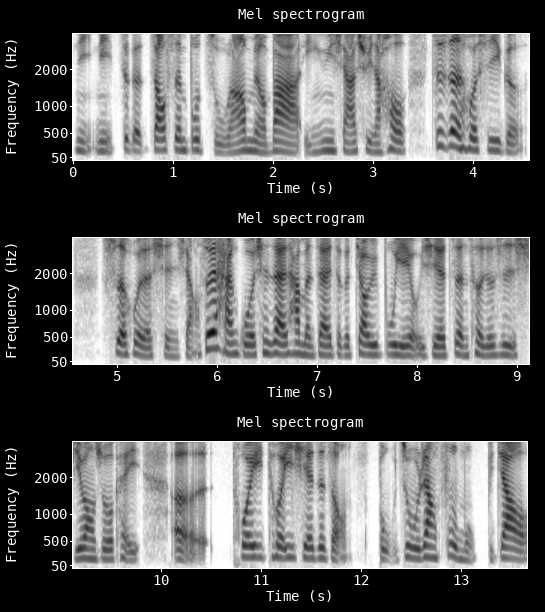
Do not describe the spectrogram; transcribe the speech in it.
你你这个招生不足，然后没有办法营运下去，然后这真的会是一个。社会的现象，所以韩国现在他们在这个教育部也有一些政策，就是希望说可以呃推推一些这种补助，让父母比较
